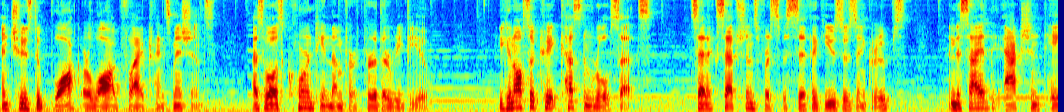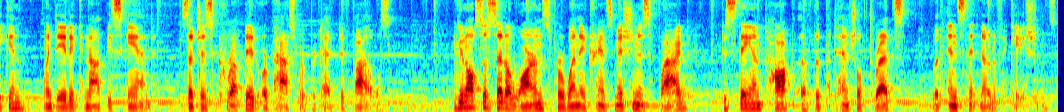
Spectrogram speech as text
and choose to block or log flag transmissions, as well as quarantine them for further review. You can also create custom rule sets, set exceptions for specific users and groups, and decide the action taken when data cannot be scanned, such as corrupted or password protected files. You can also set alarms for when a transmission is flagged to stay on top of the potential threats with instant notifications.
